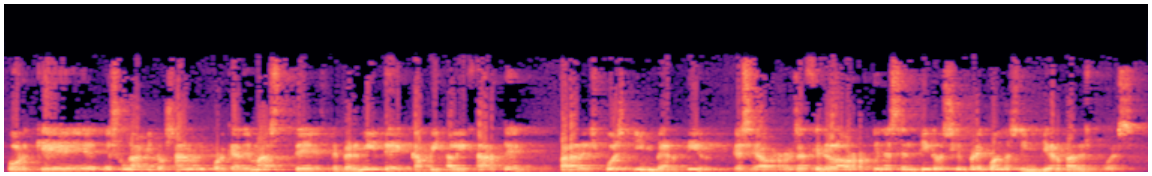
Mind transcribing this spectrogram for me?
porque es un hábito sano y porque además te, permite capitalizarte para después invertir ese ahorro. Es decir, el ahorro tiene sentido siempre y cuando se invierta después.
